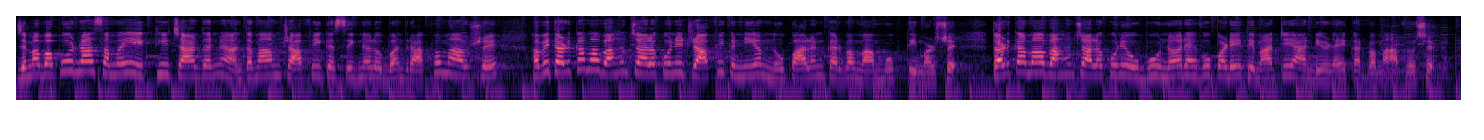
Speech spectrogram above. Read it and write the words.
જેમાં બપોરના સમયે એકથી ચાર દરમિયાન તમામ ટ્રાફિક સિગ્નલો બંધ રાખવામાં આવશે. હવે તડકામાં વાહન ચાલકોને ટ્રાફિક નિયમનું પાલન કરવામાં મુક્તિ મળશે. તડકામાં વાહન ચાલકોને ઊભું ન રહેવું પડે તે માટે આ નિર્ણય કરવામાં આવ્યો છે.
